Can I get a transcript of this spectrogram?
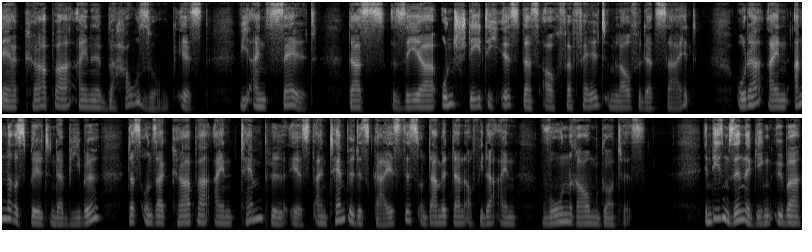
der Körper eine Behausung ist, wie ein Zelt, das sehr unstetig ist, das auch verfällt im Laufe der Zeit. Oder ein anderes Bild in der Bibel, dass unser Körper ein Tempel ist, ein Tempel des Geistes und damit dann auch wieder ein Wohnraum Gottes. In diesem Sinne gegenüber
